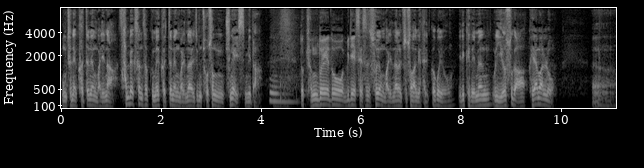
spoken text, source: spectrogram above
웅천의 거점형 마리나 300선석 규모의 거점형 마리나를 지금 조성 중에 있습니다. 또 경도에도 미래에셋 소형 마리나를 조성하게 될 거고요. 이렇게 되면 우리 여수가 그야말로 어,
